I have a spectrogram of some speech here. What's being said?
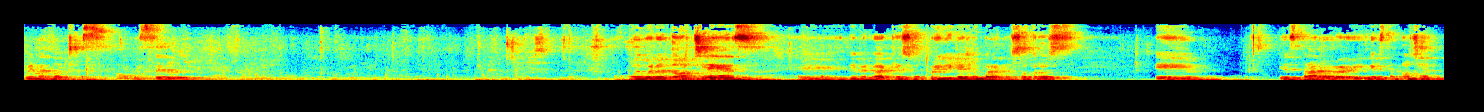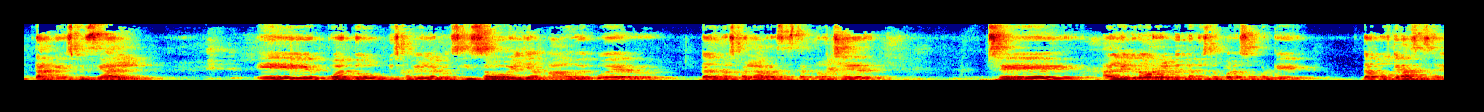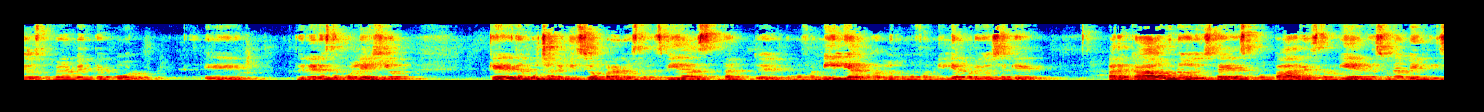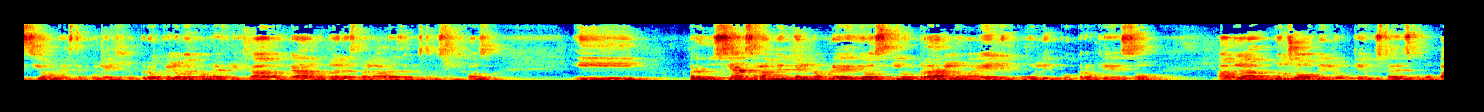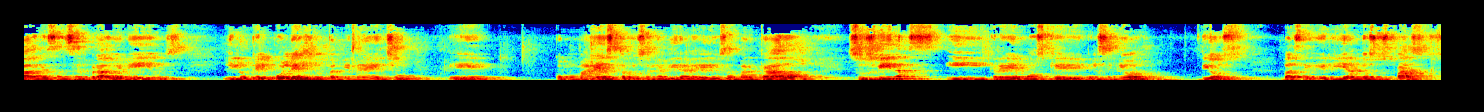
buenas noches. Muy buenas noches. Eh, de verdad que es un privilegio para nosotros eh, estar en esta noche tan especial. Eh, cuando Miss Fabiola nos hizo el llamado de poder dar unas palabras esta noche, se alegró realmente a nuestro corazón porque damos gracias a Dios primeramente por tener este colegio que es de mucha bendición para nuestras vidas, tanto eh, como familia, hablo como familia, pero yo sé que para cada uno de ustedes como padres también es una bendición este colegio. Creo que lo vemos reflejado en cada una de las palabras de nuestros hijos. Y pronunciar solamente el nombre de Dios y honrarlo a Él en público, creo que eso habla mucho de lo que ustedes como padres han sembrado en ellos y lo que el colegio también ha hecho. Eh, como maestros en la vida de ellos. Ha marcado sus vidas y creemos que el Señor, Dios, va a seguir guiando sus pasos.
